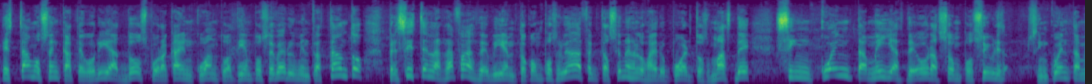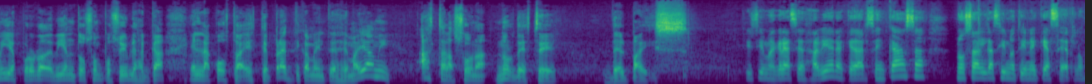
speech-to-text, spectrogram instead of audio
estamos en categoría 2 por acá en cuanto a tiempo severo y mientras tanto persisten las ráfagas de viento con posibilidad de afectaciones en los aeropuertos. Más de 50 millas de hora son posibles, 50 millas por hora de viento son posibles acá en la costa este, prácticamente desde Miami hasta la zona nordeste del país. Muchísimas gracias, Javier. A quedarse en casa, no salga si no tiene que hacerlo.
